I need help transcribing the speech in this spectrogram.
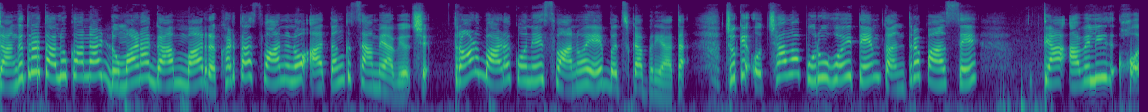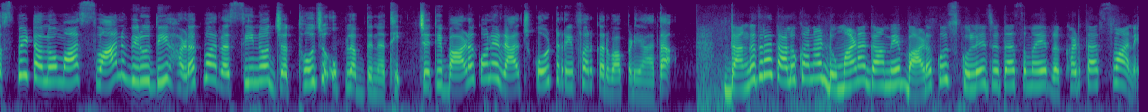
ધાંગધ્રા તાલુકાના ડુમાણા ગામમાં રખડતા શ્વાનનો આતંક સામે આવ્યો છે. ત્રણ બાળકોને શ્વાનોએ બચકા ભર્યા હતા. જોકે ઓછામાં પૂરું હોય તેમ તંત્ર પાસે ત્યાં આવેલી હોસ્પિટલોમાં શ્વાન વિરુદ્ધી હડકવા રસીનો જથ્થો જ ઉપલબ્ધ નથી, જેથી બાળકોને રાજકોટ રેફર કરવા પડ્યા હતા. ધાંગધ્રા તાલુકાના ડુમાણા ગામે બાળકો સ્કૂલે જતા સમયે રખડતા શ્વાને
